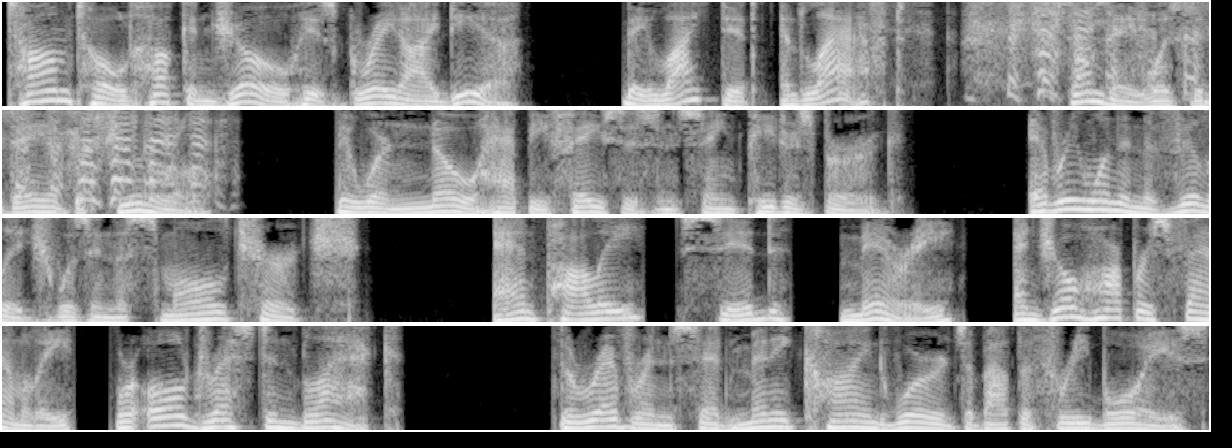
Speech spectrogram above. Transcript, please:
Tom told Huck and Joe his great idea. They liked it and laughed. Sunday was the day of the funeral. There were no happy faces in St. Petersburg. Everyone in the village was in the small church. Aunt Polly, Sid, Mary, and Joe Harper's family were all dressed in black. The Reverend said many kind words about the three boys.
